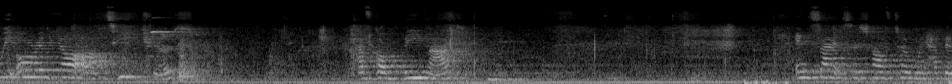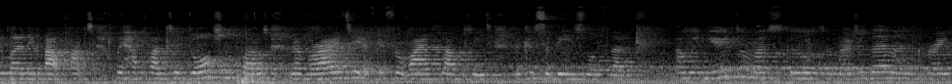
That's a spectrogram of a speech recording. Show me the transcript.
We already are our teachers. Have gone bee mad. In science this half term we have been learning about plants. We have planted dwarf flowers and a variety of different wildflower seeds because the bees love them. And we used them skills to measure them and create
